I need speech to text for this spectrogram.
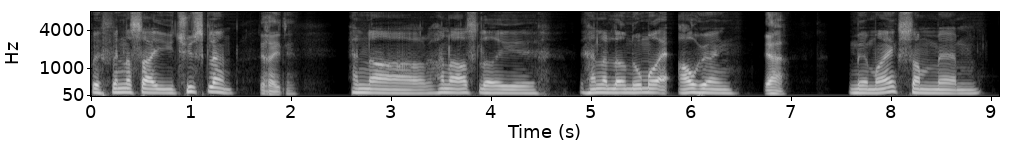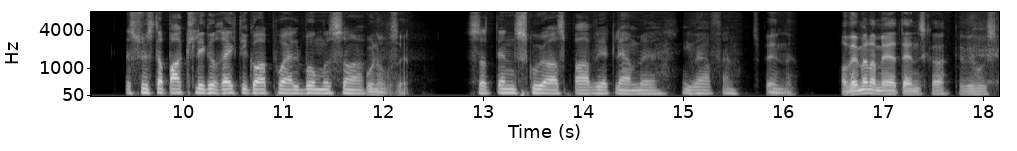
befinder sig i Tyskland. Det er rigtigt. Han har, han har også lavet, øh, han har lavet nummeret af afhøring Ja, med mig, ikke? som øh, jeg synes, der bare klikkede rigtig godt på albummet, så, 100 procent. så den skulle jeg også bare virkelig have med, i hvert fald. Spændende. Og hvem er der med af danskere, kan vi huske?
